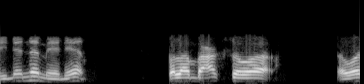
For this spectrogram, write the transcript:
هینە نەمێنێ بەڵام بەعکسەوە ئەوە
